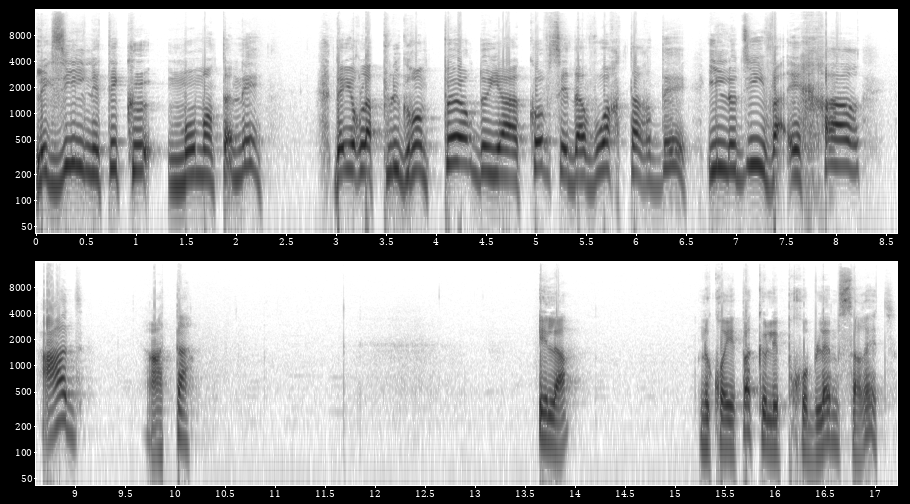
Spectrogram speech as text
L'exil n'était que momentané. D'ailleurs, la plus grande peur de Yaakov, c'est d'avoir tardé. Il le dit, va echar ad ata. Et là, ne croyez pas que les problèmes s'arrêtent.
